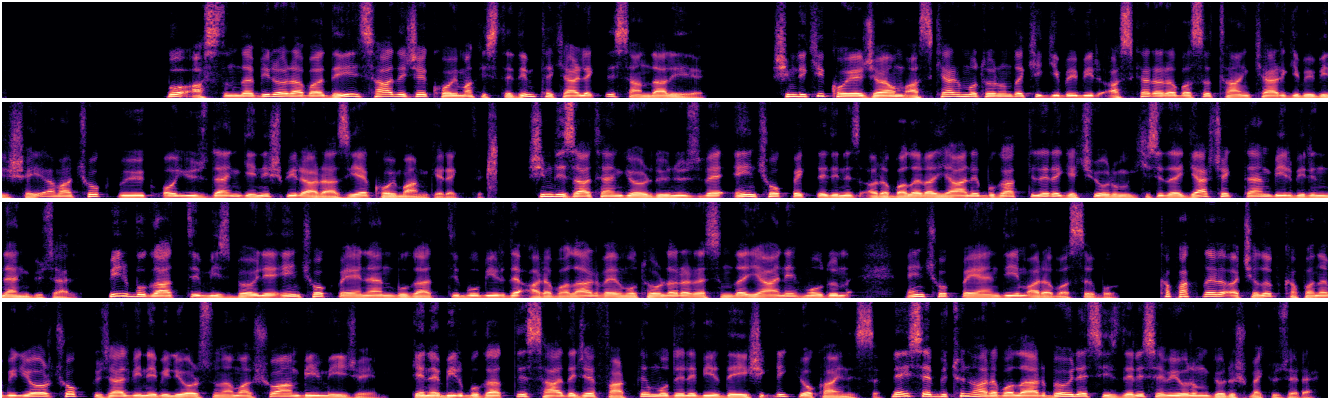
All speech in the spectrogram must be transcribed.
Bu aslında bir araba değil sadece koymak istedim tekerlekli sandalyeyi. Şimdiki koyacağım asker motorundaki gibi bir asker arabası tanker gibi bir şey ama çok büyük o yüzden geniş bir araziye koymam gerekti. Şimdi zaten gördüğünüz ve en çok beklediğiniz arabalara yani Bugatti'lere geçiyorum ikisi de gerçekten birbirinden güzel. Bir Bugatti biz böyle en çok beğenen Bugatti bu bir de arabalar ve motorlar arasında yani modun en çok beğendiğim arabası bu. Kapakları açılıp kapanabiliyor çok güzel binebiliyorsun ama şu an bilmeyeceğim. Gene bir Bugatti sadece farklı modeli bir değişiklik yok aynısı. Neyse bütün arabalar böyle sizleri seviyorum görüşmek üzere.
